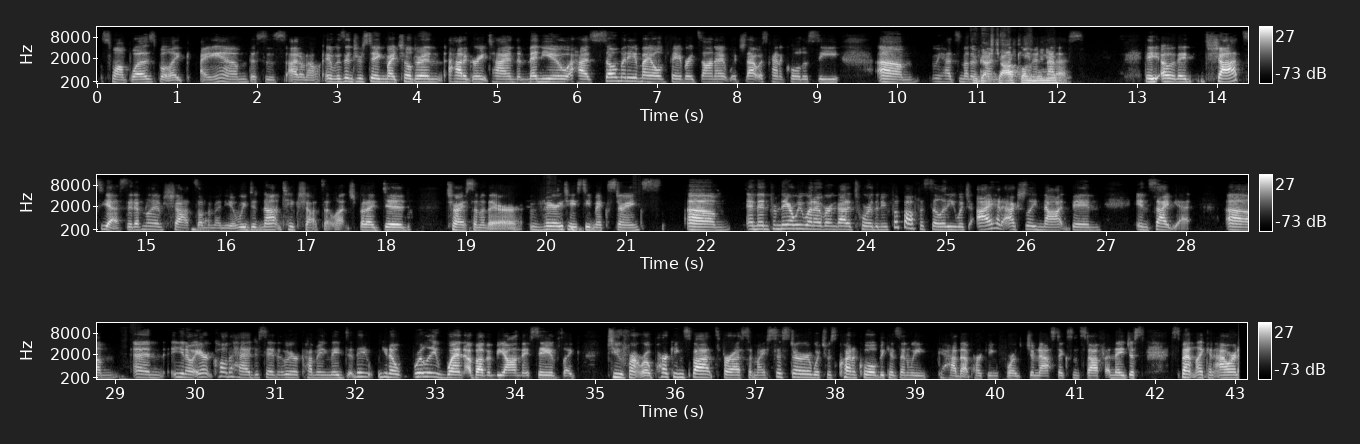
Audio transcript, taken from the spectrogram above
swamp was but like i am this is i don't know it was interesting my children had a great time the menu has so many of my old favorites on it which that was kind of cool to see um we had some other you got shots on the menu they oh they shots. Yes, they definitely have shots on the menu. We did not take shots at lunch, but I did try some of their very tasty mixed drinks. Um, and then from there we went over and got a tour of the new football facility, which I had actually not been inside yet. Um, and you know, Eric called ahead to say that we were coming. They they you know really went above and beyond. They saved like two front row parking spots for us and my sister, which was kind of cool because then we had that parking for gymnastics and stuff. And they just spent like an hour and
